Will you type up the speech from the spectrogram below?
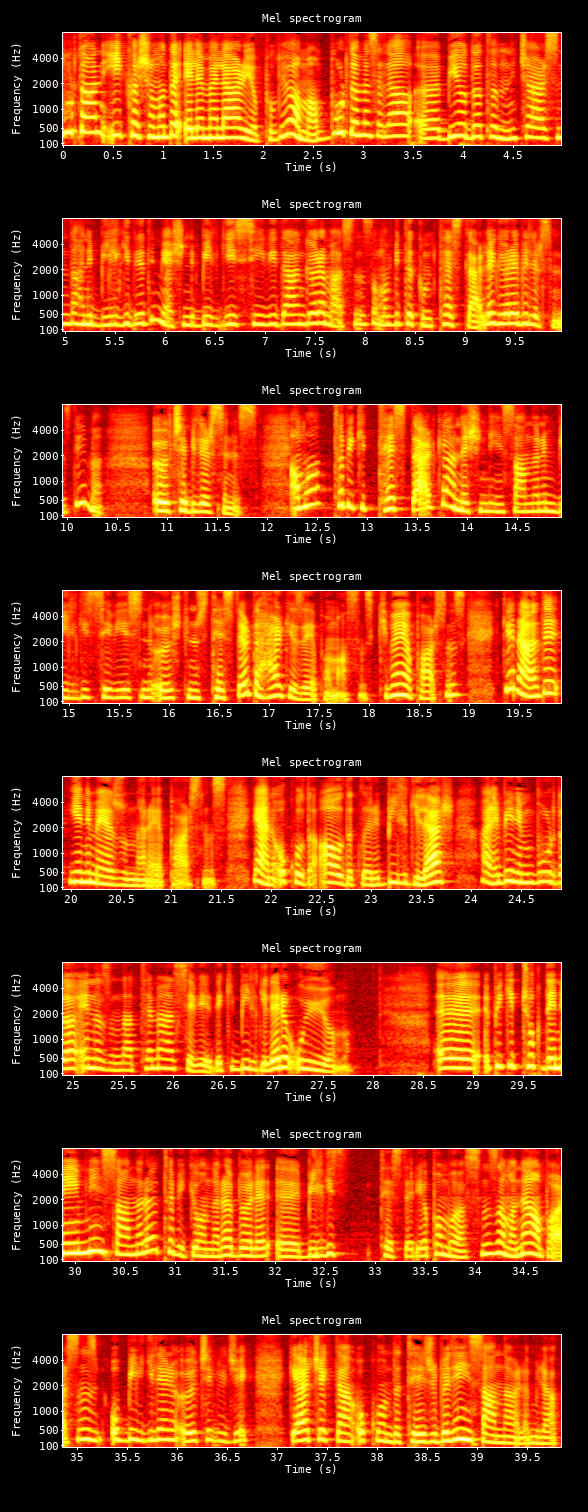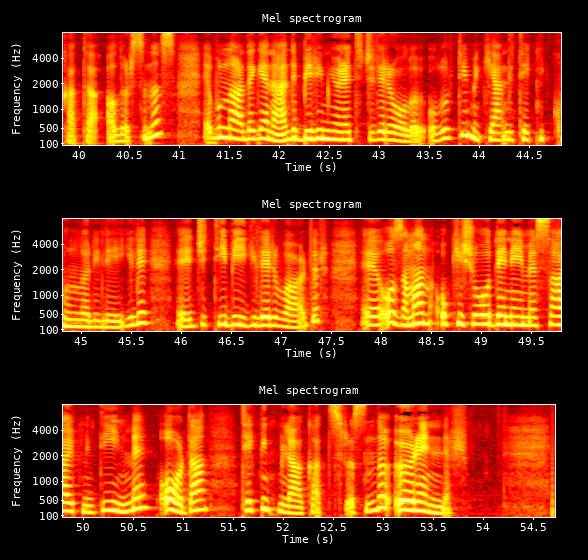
Buradan ilk aşamada elemeler yapılıyor ama burada mesela e, biodata'nın içerisinde hani bilgi dedim ya şimdi bilgiyi CV'den göremezsiniz ama bir takım testlerle görebilirsiniz değil mi? Ölçebilirsiniz. Ama tabii ki test derken de şimdi insanların bilgi seviyesini ölçtüğünüz testleri de herkese yapamazsınız. Kime yaparsınız? Genelde yeni mezunlara yaparsınız. Yani okulda aldıkları bilgiler hani benim burada en azından temel seviyedeki bilgilere uyuyor mu? E, peki çok deneyimli insanlara tabii ki onlara böyle e, bilgi testleri yapamazsınız ama ne yaparsınız? O bilgilerini ölçebilecek gerçekten o konuda tecrübeli insanlarla mülakata alırsınız. E bunlar da genelde birim yöneticileri olur, değil mi? Kendi teknik konularıyla ilgili e, ciddi bilgileri vardır. E, o zaman o kişi o deneyime sahip mi değil mi? Oradan teknik mülakat sırasında öğrenilir.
